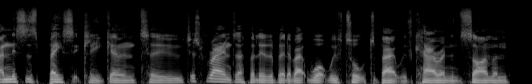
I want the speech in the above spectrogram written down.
and this is basically going to just round up a little bit about what we've talked about with Karen and Simon.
